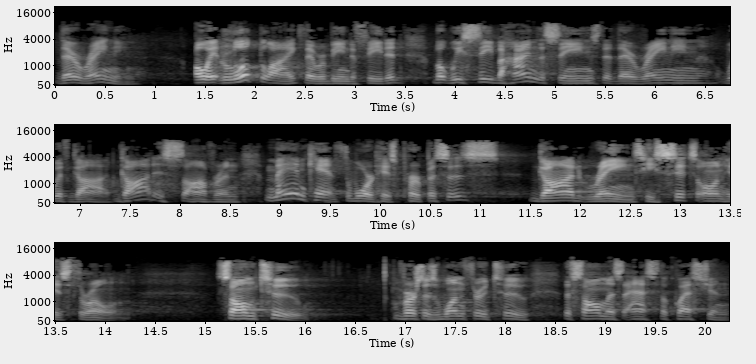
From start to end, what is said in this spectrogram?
They're reigning. Oh, it looked like they were being defeated, but we see behind the scenes that they're reigning with God. God is sovereign. Man can't thwart his purposes. God reigns. He sits on his throne. Psalm 2, verses 1 through 2, the psalmist asks the question,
